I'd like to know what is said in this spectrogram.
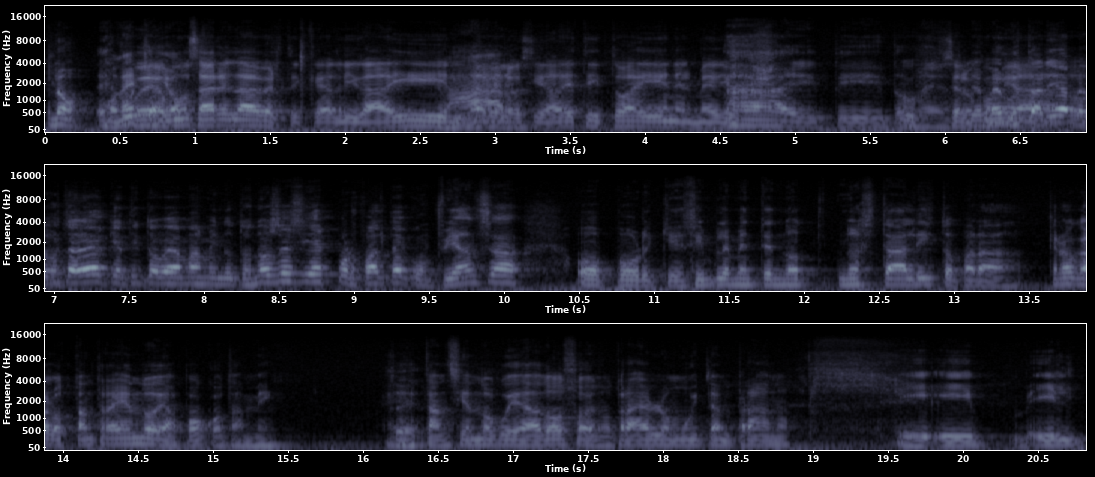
No, Podemos usar la verticalidad y la velocidad de Tito ahí en el medio. Ay, Tito. Uf, se lo me gustaría, me gustaría que Tito vea más minutos. No sé si es por falta de confianza o porque simplemente no, no está listo para. Creo que lo están trayendo de a poco también. Sí. Eh, están siendo cuidadosos de no traerlo muy temprano y, y ir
